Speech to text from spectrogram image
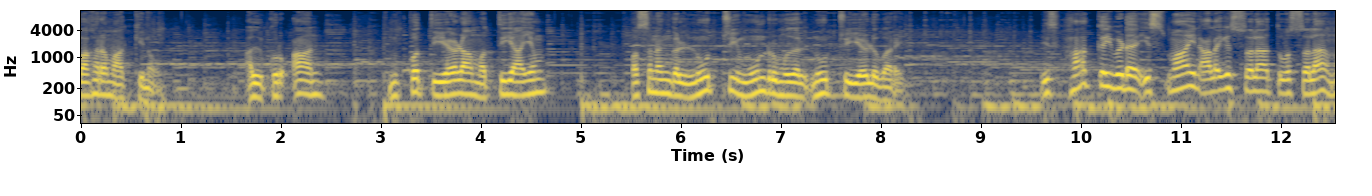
பகரமாக்கினோம். அல் குர்ஆன் முப்பத்தி ஏழாம் அத்தியாயம் வசனங்கள் நூற்றி மூன்று முதல் நூற்றி ஏழு வரை. இஸ்ஹாக்கை விட இஸ்மாயில் அலஹி சொலாத்து வசலாம்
